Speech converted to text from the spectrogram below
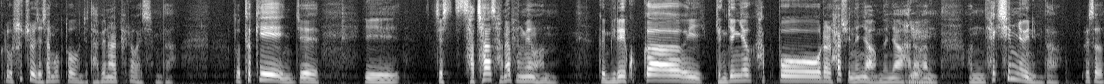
그리고 수출 대상국도 이제 다변할 필요가 있습니다. 또 특히 이제 이 이제 4차 산업혁명은 그 미래 국가의 경쟁력 확보를 할 수 있느냐 없느냐 하는 음, 핵심 요인입니다. 그래서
